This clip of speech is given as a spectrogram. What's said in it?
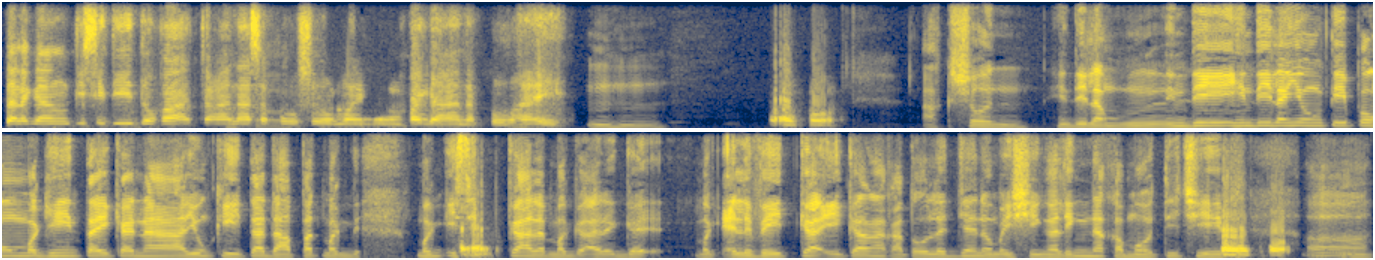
talagang disidido ka at saka nasa Totoo. puso mo yung paghahanap buhay. Mhm. Opo. Action. Hindi lang hindi hindi lang yung tipong maghihintay ka na yung kita dapat mag mag-isip ka mag mag-elevate ka ika nga katulad niyan no may singaling na kamote chip. Opo. Ah,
